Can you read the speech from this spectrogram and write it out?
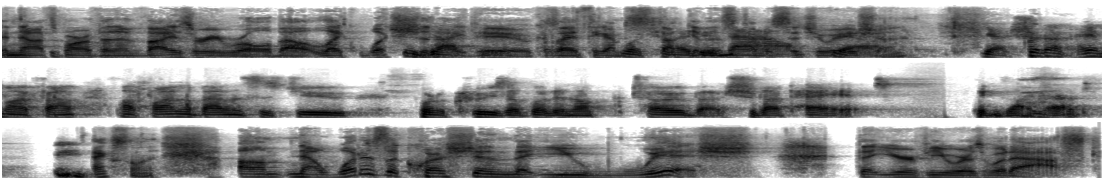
And now it's more of an advisory role about like, what should exactly. I do? Because I think I'm what stuck in this now? kind of situation. Yeah. yeah. Should I pay my fa- my final balance is due for a cruise I've got in October? Should I pay it? Things like that. Excellent. Um, now, what is the question that you wish that your viewers would ask?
